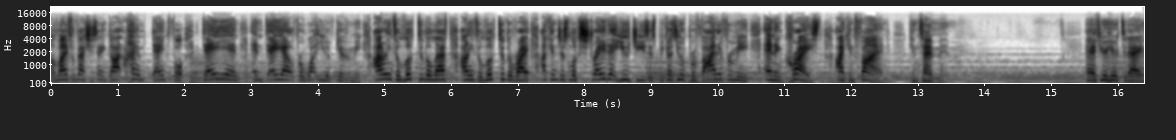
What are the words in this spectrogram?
a life of actually saying, God, I am thankful day in and day out for what you have given me. I don't need to look to the left, I don't need to look to the right. I can just look straight at you, Jesus, because you have provided for me. And in Christ, I can find contentment. Hey, if you're here today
